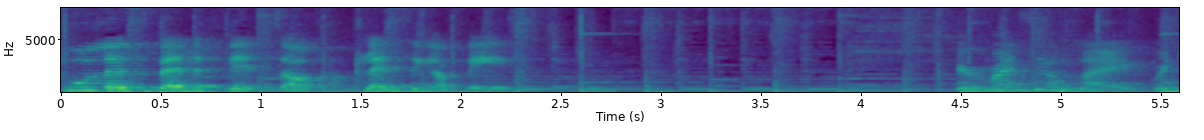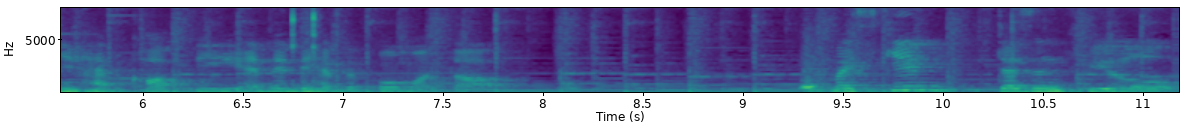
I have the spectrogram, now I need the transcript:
fullest benefits of cleansing your face. It reminds me of like when you have coffee and then they have the foam on top. My skin doesn't feel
